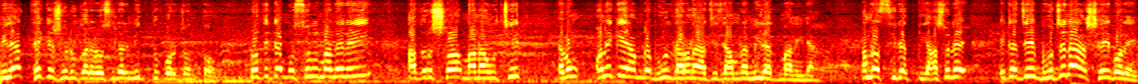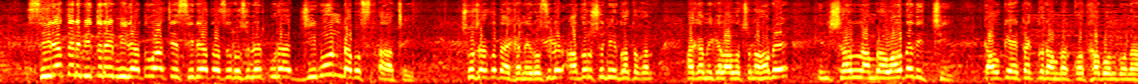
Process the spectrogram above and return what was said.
মিলাদ থেকে শুরু করে রসুলের মৃত্যু পর্যন্ত প্রতিটা মুসলমানেরই আদর্শ মানা উচিত এবং অনেকেই আমরা ভুল ধারণা আছি যে আমরা মিলাদ মানি না। আমরা সিরাত কি? আসলে এটা যে বোঝে না, সেই বলে, সিরাতের ভিতরে মিলাদও আছে, সিরাত আছে, রসুলের পুরা জীবন ব্যবস্থা আছে। সোজা কথা এখানে। রসুলের আদর্শ নিয়ে গতকাল আগামীকাল আলোচনা হবে। ইনশাল্লাহ আমরা ওয়াদা দিচ্ছি কাউকে অ্যাটাক করে আমরা কথা বলব না।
